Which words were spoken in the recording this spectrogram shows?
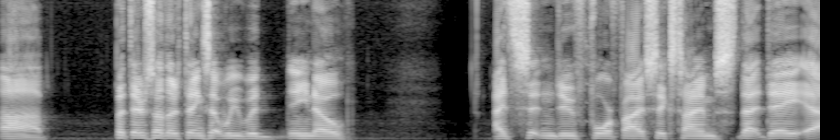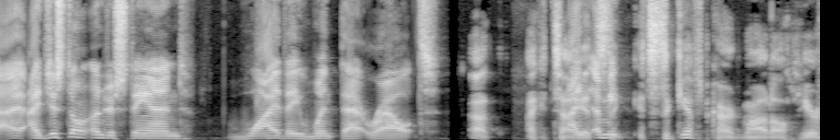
uh, but there's other things that we would, you know, I'd sit and do four, five, six times that day. I, I just don't understand why they went that route. Oh, I can tell you, I it's, mean- the, it's the gift card model. Your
